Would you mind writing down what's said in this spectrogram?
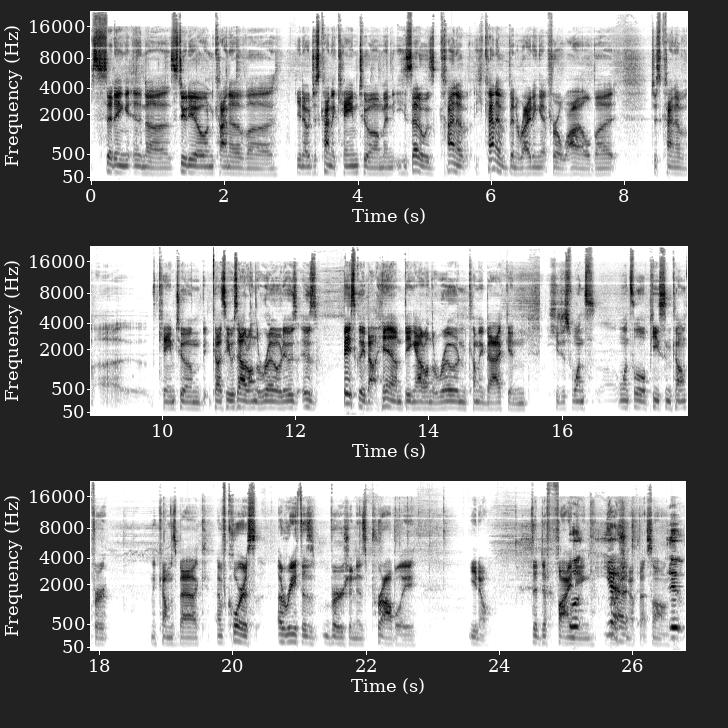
sitting in a studio and kind of uh, you know just kind of came to him and he said it was kind of he kind of been writing it for a while but just kind of uh, came to him because he was out on the road it was it was basically about him being out on the road and coming back and he just wants wants a little peace and comfort and comes back of course aretha's version is probably you know the defining yeah. version of that song. it,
